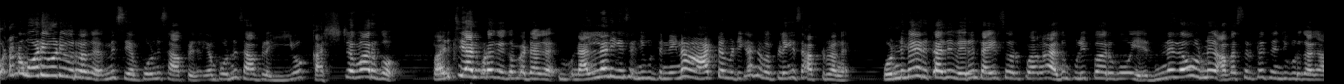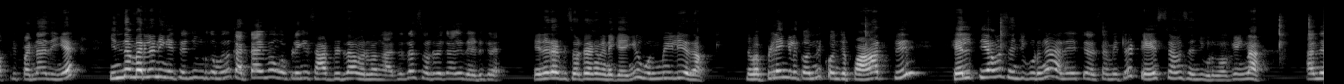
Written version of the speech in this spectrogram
உடனே ஓடி ஓடி வருவாங்க. மிஸ் என் பொண்ணு சாப்பிடல என் பொண்ணு சாப்பிடல. ஐயோ கஷ்டமா இருக்கும். படிச்சியான்னு கூட கேட்க மாட்டாங்க. நல்லா நீங்க செஞ்சு கொடுத்துருந்தீங்கன்னா ஆட்டோமேட்டிக்கா நம்ம பிள்ளைங்க சாப்பிடுவாங்க ஒண்ணுமே இருக்காது. வெறும் தயிர் சோறுப்பாங்க அதுவும் புளிப்பா இருக்கும். என்னதோ ஒண்ணு அவசரத்தில் செஞ்சு கொடுக்காங்க. அப்படி பண்ணாதீங்க. இந்த மாதிரிலாம் நீங்க செஞ்சு கொடுக்கும்போது கட்டாயமா உங்க பிள்ளைங்க சாப்பிட்டுட்டு தான் வருவாங்க. அதுதான் சொல்றதுக்காக இது எடுக்கிறேன். என்னடா இப்படி சொல்கிறாங்கன்னு நினைக்காங்க உண்மையிலேயே தான். நம்ம பிள்ளைங்களுக்கு வந்து கொஞ்சம் பார்த்து ஹெல்த்தியாகவும் செஞ்சு கொடுங்க. அதே சமயத்தில் டேஸ்ட்டாகவும் செஞ்சு கொடுங்க. ஓகேங்களா? அந்த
